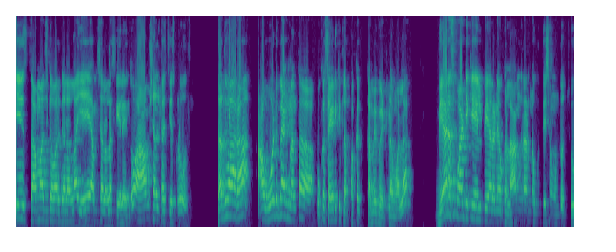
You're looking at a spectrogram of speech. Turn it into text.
ఏ సామాజిక వర్గాలలో ఏ అంశాలలో ఫెయిల్ అయిందో ఆ అంశాలను టచ్ చేసుకుంటూ పోతుంది. తద్వారా ఆ ఓటు బ్యాంక్నంతా ఒక సైడ్కి ఇట్లా పక్కకు కమ్మి పెట్టడం వల్ల బీఆర్ఎస్ పార్టీకి వెళ్ళిపోయాలనే ఒక లాంగ్ రన్లో ఉద్దేశం ఉండొచ్చు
